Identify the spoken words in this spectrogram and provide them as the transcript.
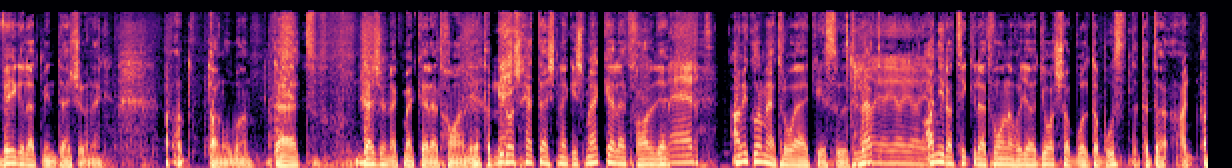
vége lett, mint Dezsőnek a tanúban. Tehát Dezsőnek meg kellett halni. Hát a piros mert, hetesnek is meg kellett halni. Mert? Amikor a metró elkészült. Ja, hát ja, ja, ja, ja. Annyira cikk lett volna, hogy a gyorsabb volt a busz, tehát a, a, a,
